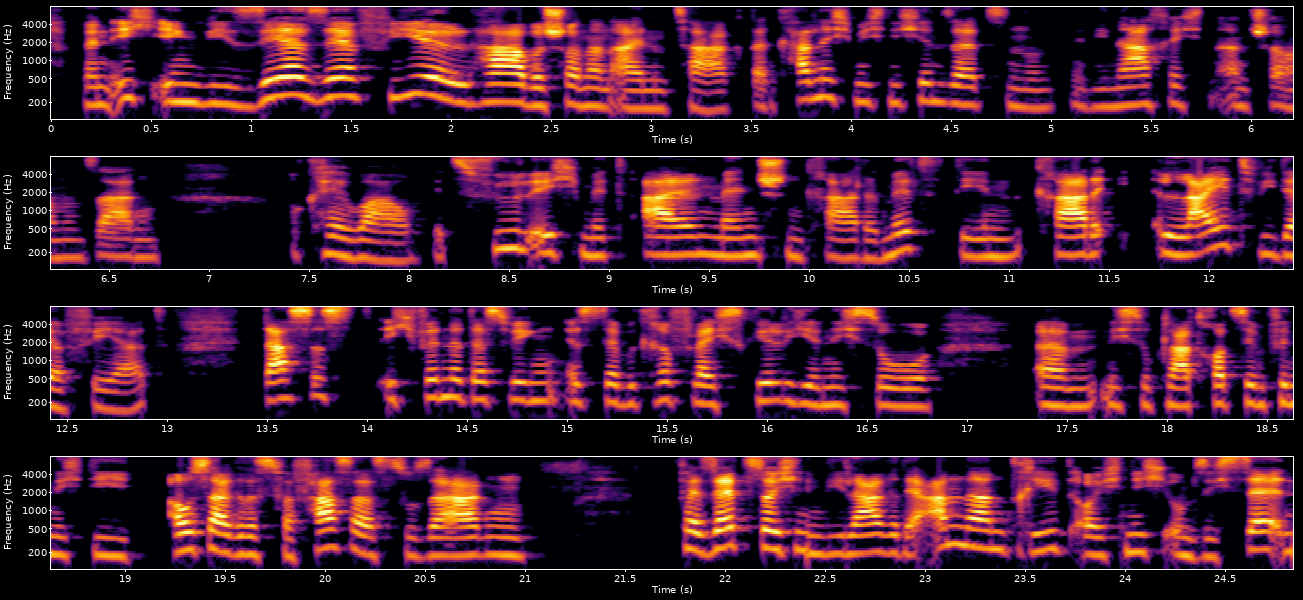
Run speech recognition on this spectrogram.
Wenn ich irgendwie sehr, sehr viel habe schon an einem Tag, dann kann ich mich nicht hinsetzen und mir die Nachrichten anschauen und sagen, okay, wow, jetzt fühle ich mit allen Menschen gerade mit, denen gerade Leid widerfährt. Das ist, ich finde, deswegen ist der Begriff vielleicht Skill hier nicht so, ähm, nicht so klar. Trotzdem finde ich die Aussage des Verfassers zu sagen, versetzt euch in die Lage der anderen, dreht euch nicht um sich selbst,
